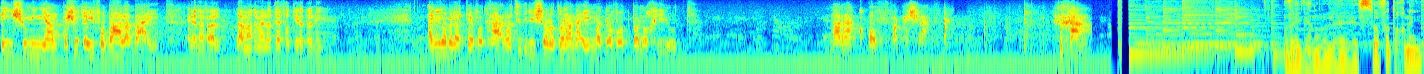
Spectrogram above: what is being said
אין שום עניין, פשוט איפה בעל הבית. כן, אבל למה אתה מלטף אותי, אדוני? אני לא מלטף אותך, רציתי לשאול אותו למה אין מגבות בנוחיות. מרק עוף, בבקשה. חם. והגענו לסוף התוכנית.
